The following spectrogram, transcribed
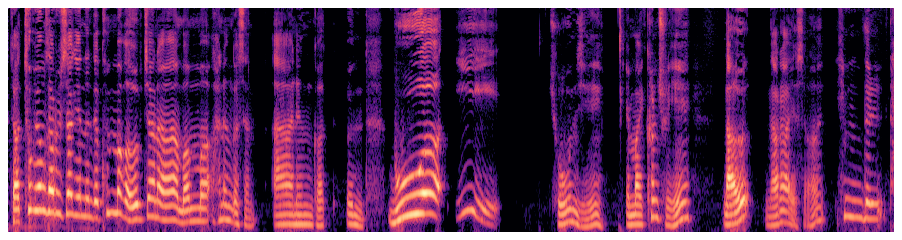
자, 투명사로 시작했는데 콤마가 없잖아. 뭐뭐 하는 것은 아는 것은 무엇이 좋은지 in my country 나의 나라에서 힘들다.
